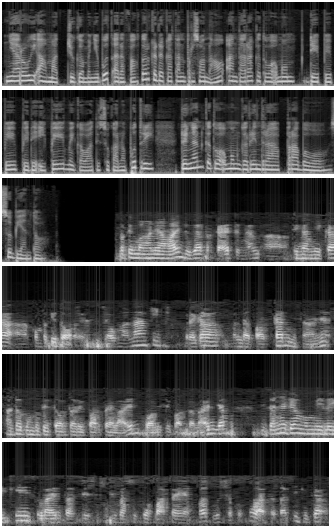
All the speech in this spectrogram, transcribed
Nyarwi Ahmad juga menyebut ada faktor kedekatan personal antara Ketua Umum DPP PDIP Megawati Soekarno Putri dengan Ketua Umum Gerindra Prabowo Subianto. Pertimbangan yang lain juga terkait dengan uh, dinamika uh, kompetitor ya. Sejauh mana mereka mendapatkan misalnya ada kompetitor dari partai lain, koalisi partai lain yang misalnya dia memiliki selain basis infrastruktur partai yang bagus cukup kuat, tetapi juga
